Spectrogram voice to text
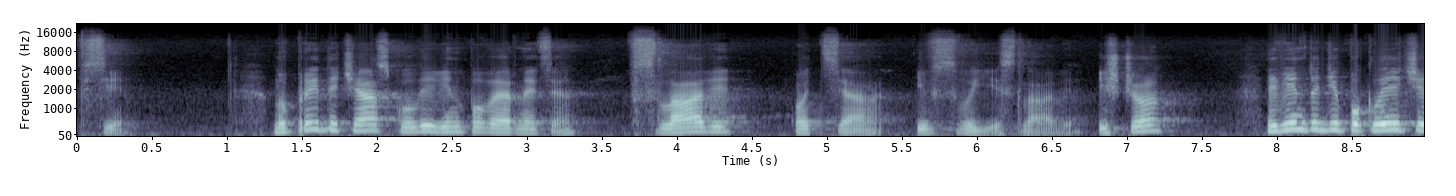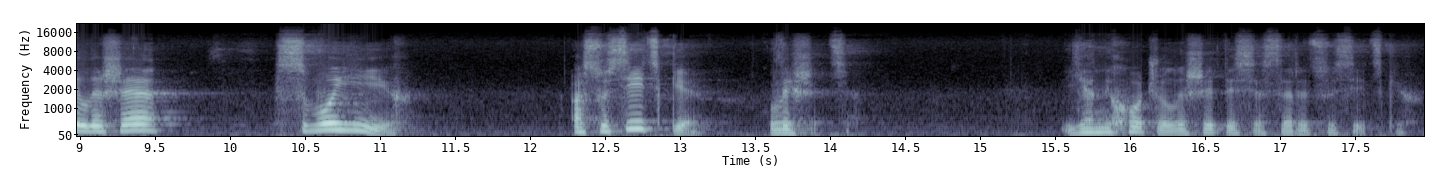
Всі. Ну прийде час, коли він повернеться в славі Отця і в своїй славі. І що? І він тоді покличе лише своїх, а сусідські лишаться. Я не хочу лишитися серед сусідських.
